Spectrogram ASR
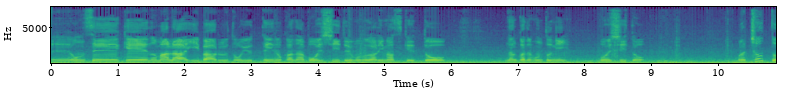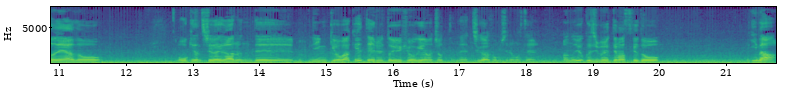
えー、音声系のまあライバルと言っていいのかな Voicy というものがありますけどなんかね本当に Voicy と、まあ、ちょっとねあの大きな違いがあるんで人気を分けてるという表現はちょっとね違うかもしれません。あのよく自分言ってますけど今、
